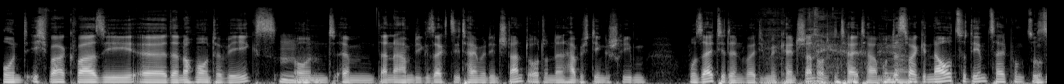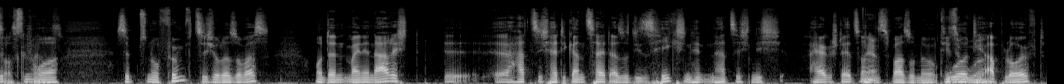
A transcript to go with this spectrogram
Und ich war quasi äh, dann nochmal unterwegs Mhm. und ähm, dann haben die gesagt, sie teilen mir den Standort und dann habe ich denen geschrieben, wo seid ihr denn, weil die mir keinen Standort geteilt haben. Und das Ja. war genau zu dem Zeitpunkt so Wo es 17 ausgefallen Uhr, ist. 17.50 Uhr oder sowas. Und dann meine Nachricht äh, äh, hat sich halt die ganze Zeit, also dieses Häkchen hinten hat sich nicht hergestellt, sondern Ja. es war so eine Diese Uhr, die Uhr. abläuft.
